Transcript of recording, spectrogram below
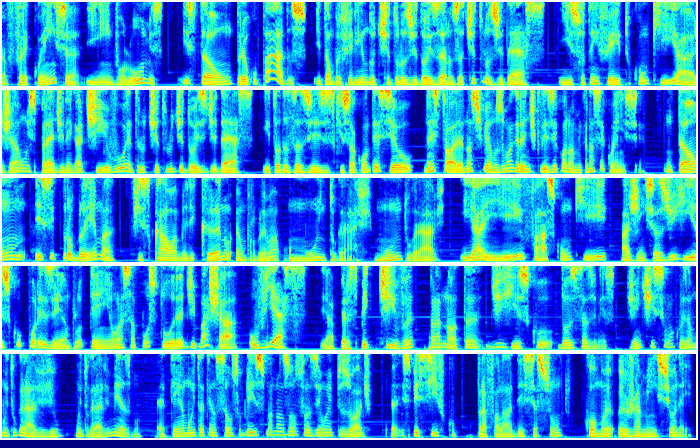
frequência e em volumes, estão preocupados e estão preferindo títulos de dois anos a títulos de dez. E isso tem feito com que haja um spread negativo entre o título de 2 e de 10. E todas as vezes que isso aconteceu na história, nós tivemos uma grande crise econômica na sequência. Então, esse problema fiscal americano é um problema muito grave, muito grave. E aí faz com que agências de risco, por exemplo, tenham essa postura de baixar o viés e a perspectiva para a nota de risco dos Estados Unidos. Gente, isso é uma coisa muito grave, viu? Muito grave mesmo. É, tenha muita atenção sobre isso, mas nós vamos fazer um episódio é, específico para falar desse assunto, como eu já mencionei.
